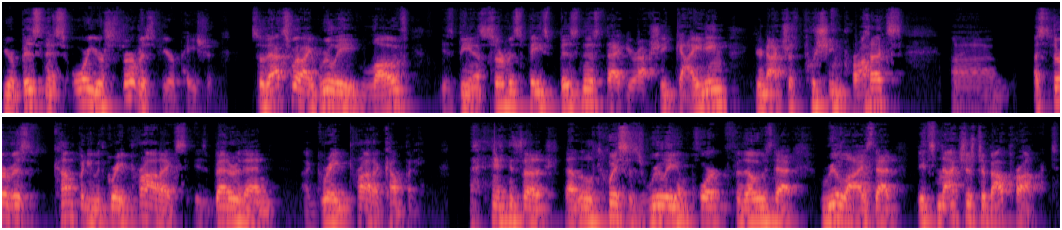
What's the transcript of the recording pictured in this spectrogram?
your business or your service to your patient. So that's what I really love is being a service-based business that you're actually guiding. You're not just pushing products um, a service company with great products is better than a great product company. so that little twist is really important for those that realize that it's not just about product.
